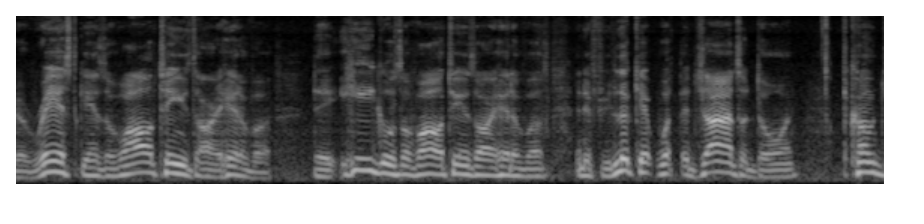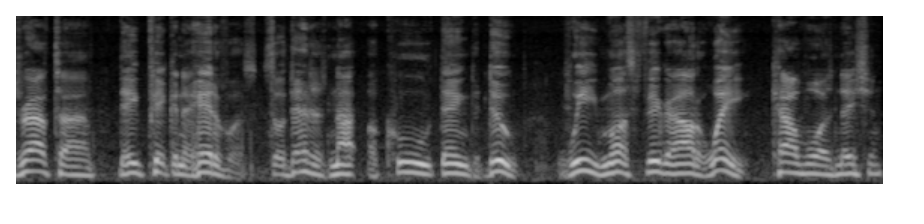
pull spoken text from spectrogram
the Redskins of all teams are ahead of us. The Eagles of all teams are ahead of us. And if you look at what the Giants are doing, come draft time, they picking ahead of us. So that is not a cool thing to do. We must figure out a way, Cowboys Nation.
